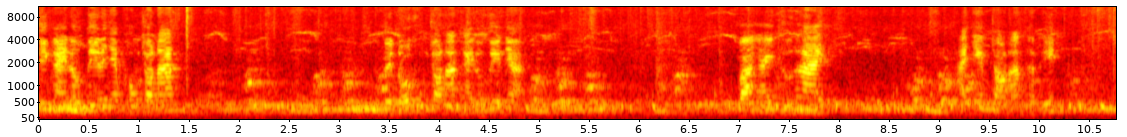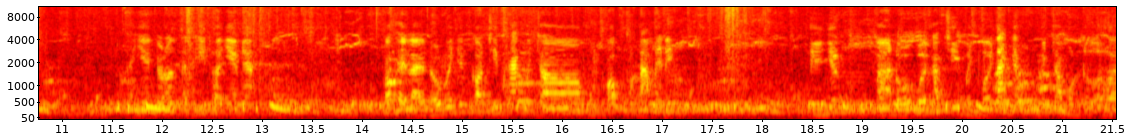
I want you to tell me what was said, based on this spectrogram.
Thì ngày đầu tiên anh em không cho nó ăn. Tuyệt đối không cho nó ăn ngày đầu tiên nhá. Và ngày thứ hai, anh em cho nó ăn thật ít nhiều cho nó thật ít thôi anh em nhé. có thể là đối với những con chim khác mình cho một gốc một nắm này đi. Thì nhưng mà đối với cặp chim mình mới tách nhá mình cho một nửa thôi.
